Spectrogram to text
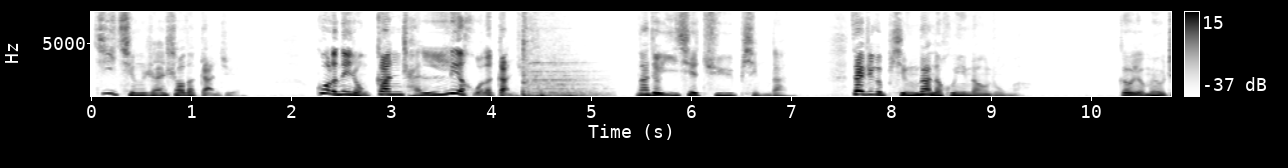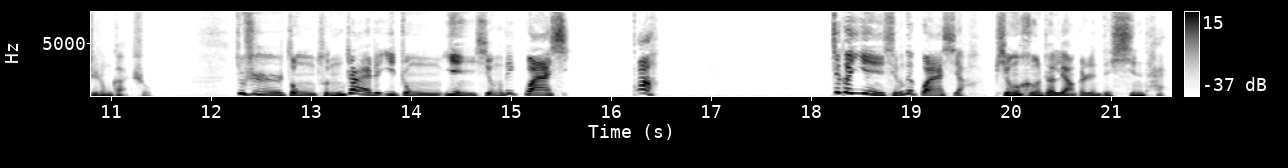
激情燃烧的感觉，过了那种干柴烈火的感觉，那就一切趋于平淡。在这个平淡的婚姻当中啊，各位有没有这种感受？就是总存在着一种隐形的关系，啊，这个隐形的关系啊，平衡着两个人的心态，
